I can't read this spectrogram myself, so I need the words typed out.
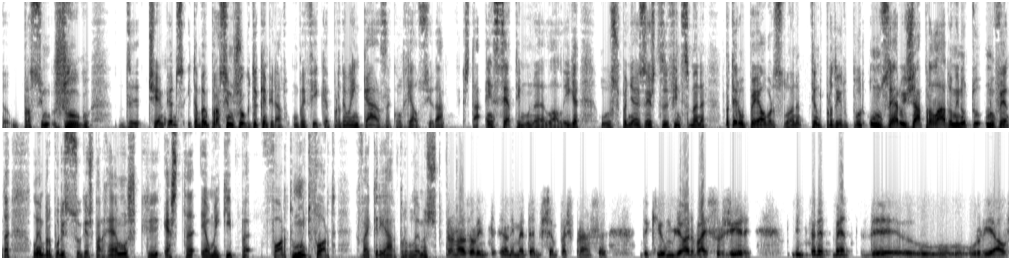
o próximo jogo de Champions e também o próximo jogo de campeonato. O Benfica perdeu em casa com Real Sociedade, que está em sétimo na La Liga. Os espanhóis este fim de semana bateram o pé ao Barcelona, tendo perdido por 1-0 e já para lá do minuto 90. Lembra por isso o Gaspar Ramos que esta é uma equipa forte, muito forte, que vai criar problemas. Para nós alimentamos sempre a esperança de que o melhor vai surgir independentemente de o, o, Real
